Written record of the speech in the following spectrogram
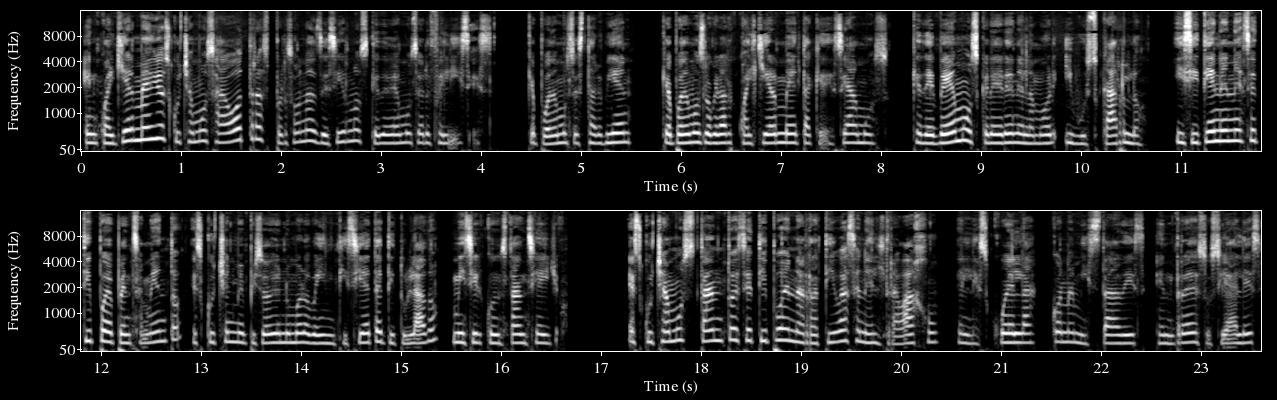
En cualquier medio escuchamos a otras personas decirnos que debemos ser felices, que podemos estar bien, que podemos lograr cualquier meta que deseamos, que debemos creer en el amor y buscarlo. Y si tienen ese tipo de pensamiento, escuchen mi episodio número 27 titulado Mi circunstancia y yo. Escuchamos tanto ese tipo de narrativas en el trabajo, en la escuela, con amistades, en redes sociales,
